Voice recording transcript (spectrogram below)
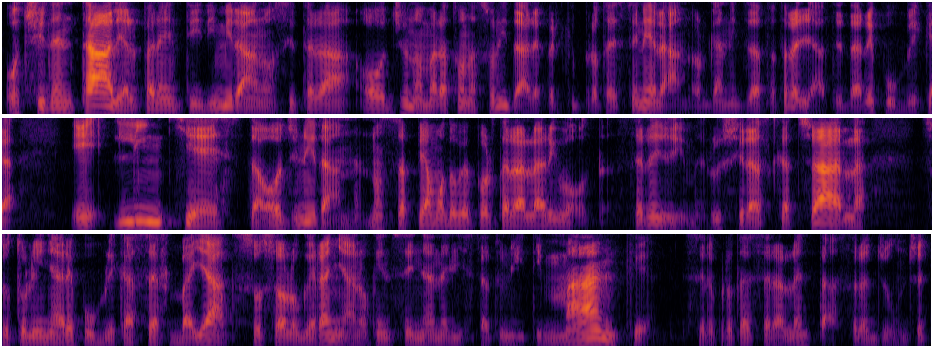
occidentali. Al parenti di Milano si terrà oggi una maratona solidale per chi protesta in Iran, organizzata tra gli altri da Repubblica e l'inchiesta. Oggi in Iran non sappiamo dove porterà la rivolta, se il regime riuscirà a scacciarla sottolinea Repubblica Sef Bayat, sociologo iraniano che insegna negli Stati Uniti, ma anche se le proteste rallentassero, aggiunge,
